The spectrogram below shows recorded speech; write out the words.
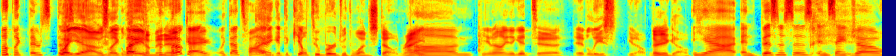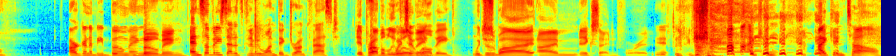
like there's, there's Well, yeah, I was like, but- wait a minute. But okay, like that's Yeah, fine. you get to kill two birds with one stone, right? Um, you know, you get to at least, you know, there you go. yeah, and businesses in St. Joe are going to be booming. Booming. And somebody said it's going to be one big drunk fest. It probably Which will it be. will be. Which is why I'm excited for it. I can I can tell.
